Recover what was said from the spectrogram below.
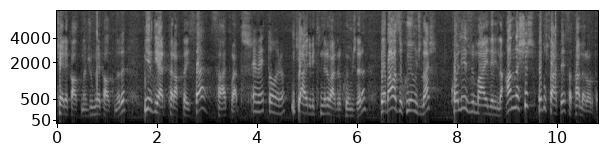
çeyrek altınları, cumhuriyet altınları. Bir diğer tarafta ise saat vardır. Evet doğru. İki ayrı vitrinleri vardır kuyumcuların. Ve bazı kuyumcular kolezyum bayileriyle anlaşır ve bu saatleri satarlar orada.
